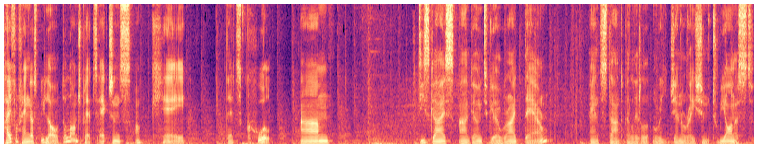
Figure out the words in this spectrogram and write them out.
hive of hangars below the launch pads. Actions, okay, that's cool. Um, these guys are going to go right there and start a little regeneration, to be honest.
